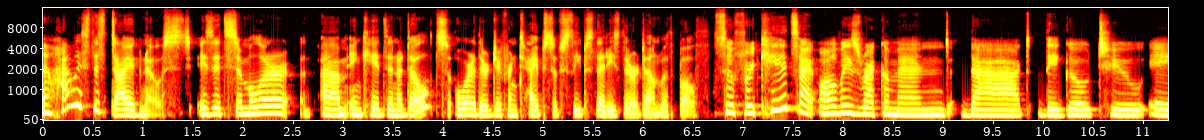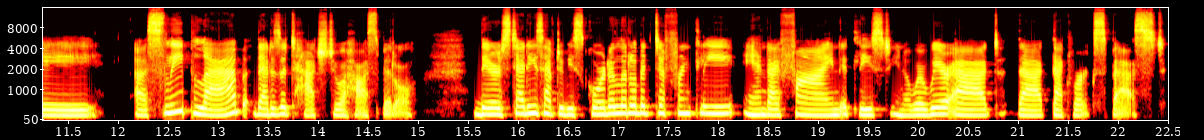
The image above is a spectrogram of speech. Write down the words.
Now, how is this diagnosed? Is it similar um, in kids and adults, or are there different types of sleep studies that are done with both? So, for kids, I always recommend that they go to a, a sleep lab that is attached to a hospital. Their studies have to be scored a little bit differently, and I find, at least you know where we're at, that that works best.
